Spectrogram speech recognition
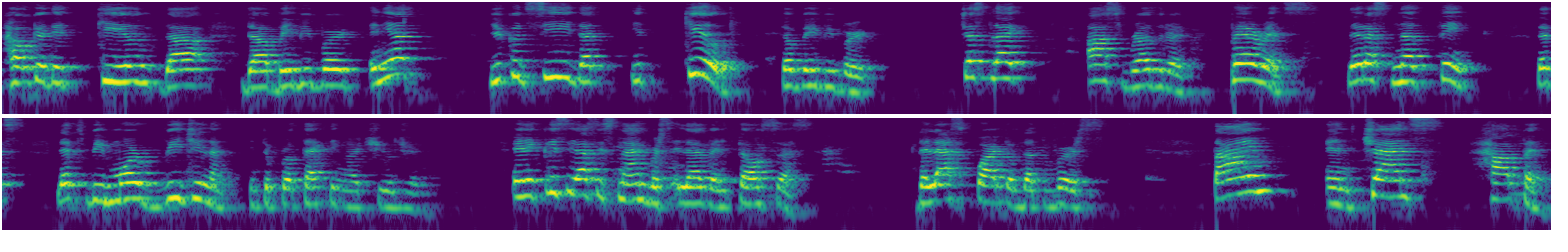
how could it kill the the baby bird? And yet you could see that it killed the baby bird. Just like us, brethren, parents, let us not think. Let's, let's be more vigilant into protecting our children. In Ecclesiastes 9, verse 11, it tells us, the last part of that verse, time and chance happen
